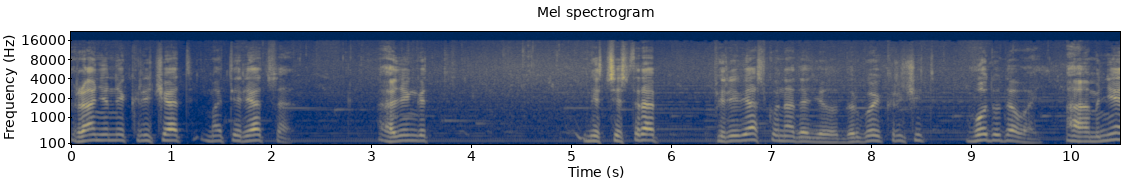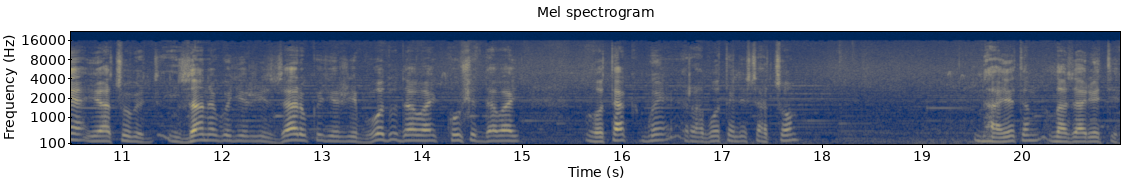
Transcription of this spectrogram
Раненые кричат, матерятся. Один говорит, медсестра перевязку надо делать, другой кричит, воду давай. А мне и отцу говорит, за ногу держи, за руку держи, воду давай, кушать давай. Вот так мы работали с отцом на этом лазарете.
